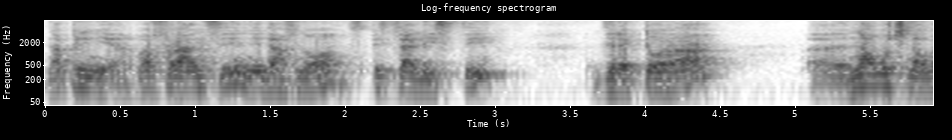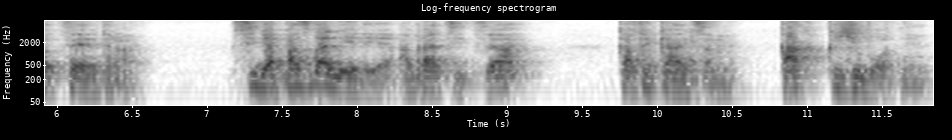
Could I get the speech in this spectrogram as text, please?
Например, во Франции недавно специалисты, директора э, научного центра себя позволили обратиться к африканцам, как к животным.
